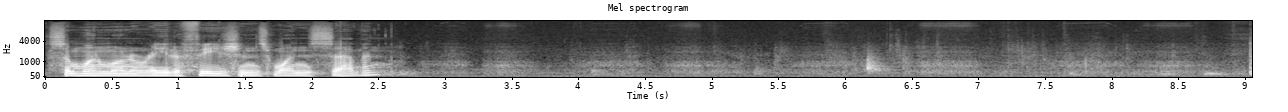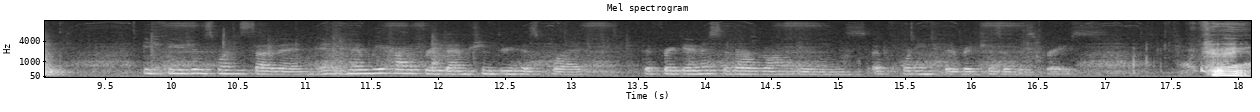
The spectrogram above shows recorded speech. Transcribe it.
Someone want to read Ephesians 1 7? Ephesians 1 7. In him we have redemption through his blood, the forgiveness of our wrongdoings, according to the riches of his grace. Okay.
